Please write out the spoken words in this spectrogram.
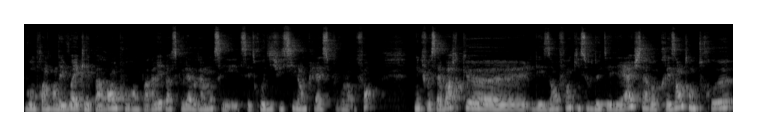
vont prendre rendez-vous avec les parents pour en parler parce que là vraiment c'est trop difficile en classe pour l'enfant. Donc il faut savoir que les enfants qui souffrent de TDAH, ça représente entre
